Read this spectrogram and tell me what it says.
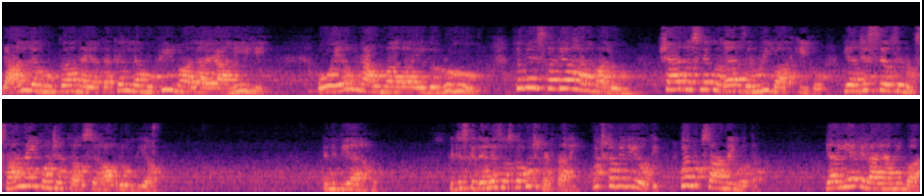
لعلہ کان یتکلم فی ما لا یعنیہ۔ ویمنع ما لا یدرہ تمہیں اس کا کیا حال معلوم؟ شاید اس نے کوئی غیر ضروری بات کی ہو، یا جس سے اسے نقصان نہیں پہنچا تھا، اس سے ہاتھ روک دیا ہو۔ یعنی دیا نہ ہو، کہ جس کے دینے سے اس کا کچھ گھٹتا نہیں، کچھ کمی نہیں ہوتی، کوئی نقصان نہیں ہوتا۔ یا یہ کہ لایانی بات،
